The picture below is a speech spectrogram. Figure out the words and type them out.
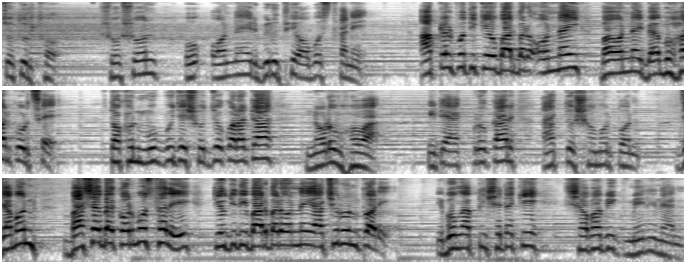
চতুর্থ, শোষণ ও অন্যায়ের বিরুদ্ধে অবস্থানে। আপনার প্রতি কেউ বারবার অন্যায় বা অন্যায় ব্যবহার করছে, তখন মুখ বুজে সহ্য করাটা নরম হওয়া। এটা এক প্রকার আত্মসমর্পণ। যেমন, বাসায় বা কর্মস্থলে কেউ যদি বারবার অন্যায় আচরণ করে এবং আপনি সেটাকে স্বাভাবিক মেনে নেন,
